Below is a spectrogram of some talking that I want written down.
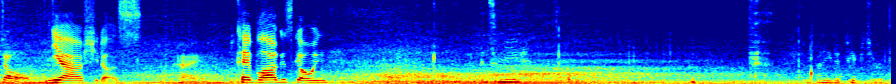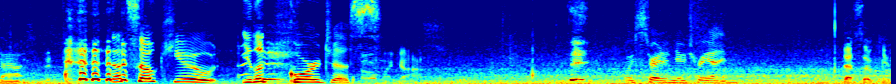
Stole. Yeah, she does. Okay. Okay, vlog is going. It's me. I need a picture of that. That's so cute. You look gorgeous. Oh my gosh. Oh, we started a new trend. That's so cute.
